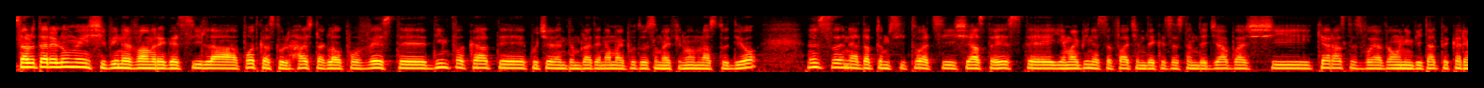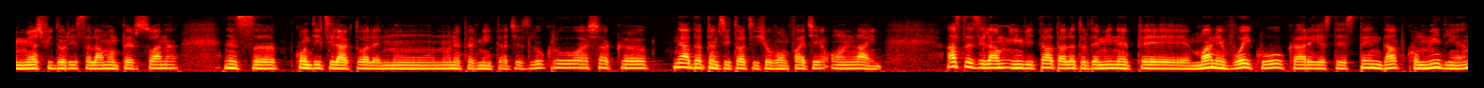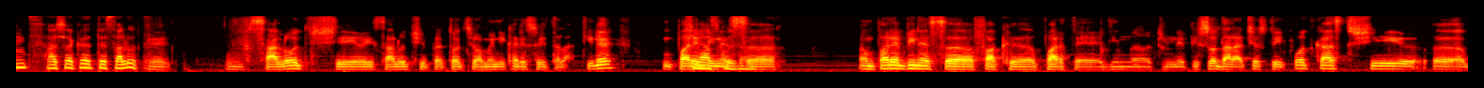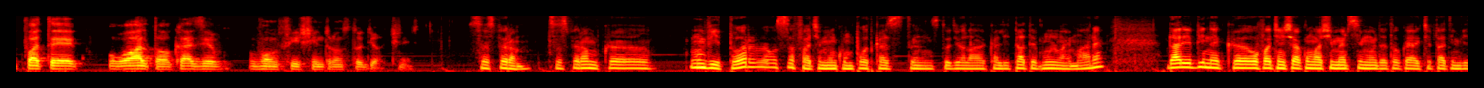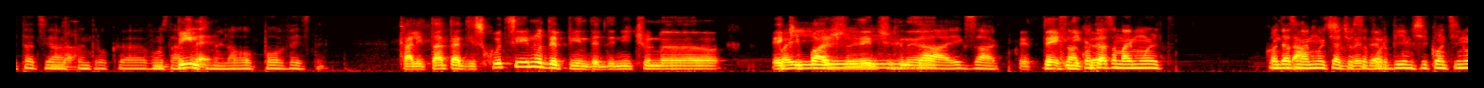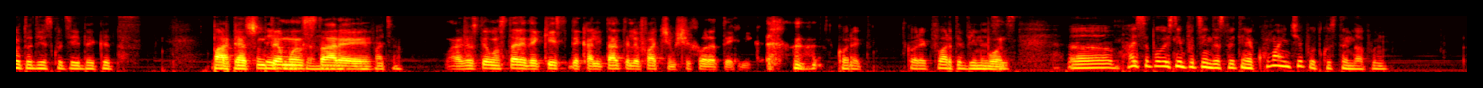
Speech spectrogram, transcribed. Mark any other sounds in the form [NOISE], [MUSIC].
Salutare lume și bine v-am regăsit la podcastul Hashtag la o poveste. Din păcate, cu cele întâmplate n-am mai putut să mai filmăm la studio, însă ne adaptăm situații și asta este, e mai bine să facem decât să stăm degeaba și chiar astăzi voi avea un invitat pe care mi-aș fi dorit să-l am în persoană, însă condițiile actuale nu, nu ne permit acest lucru, așa că ne adaptăm situații și o vom face online. Astăzi l-am invitat alături de mine pe Mane Voicu, care este stand-up comedian, așa că te salut. Salut și îi salut și pe toți oamenii care se uită la tine. Îmi pare Cine bine să îmi pare bine să fac uh, parte dintr-un episod al acestui podcast și uh, poate o altă ocazie vom fi și într-un studio. Cine știe? Să sperăm. Să sperăm că în viitor o să facem încă un podcast în studio la calitate mult mai mare. Dar e bine că o facem și acum și mersi mult de tot că ai acceptat invitația da. pentru că vom sta bine. și noi la o poveste. Calitatea discuției nu depinde de niciun uh, echipaj, păi, de niciun uh, Da, exact. tehnică. Exact. Contează mai mult contează da, mai mult ceea ce vedem. o să vorbim și conținutul discuției decât partea Dacă suntem în stare suntem în stare de chestii de calitate le facem și fără tehnică. [LAUGHS] corect, corect, foarte bine Bun. zis. Uh, hai să povestim puțin despre tine. Cum ai început cu stand-up-ul?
